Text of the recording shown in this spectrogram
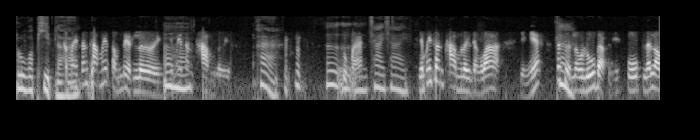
กลัวผิดเหรอทำคะไมฉันทำไม่สำเร็จเลยอ่าฮะยังไม่ทันทำเลย ค่ะ เออเอถูอกไหมเออใช่ใช่ยังไม่ทันทำเลยจังว่า อย่างเงี้ย ถ้าค่ะเกิดเรารู้แบบนี้ปุ๊บแล้วเรา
